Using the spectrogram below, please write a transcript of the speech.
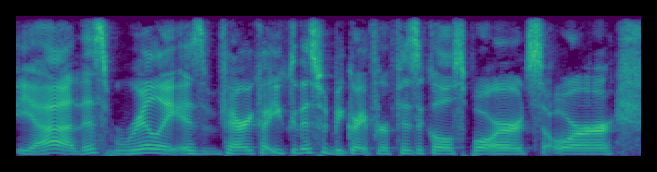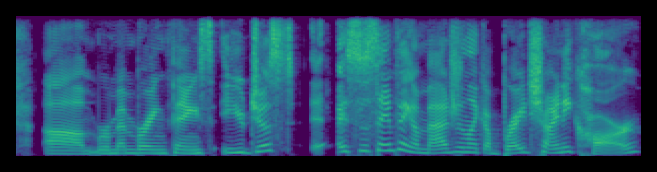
Yeah, this really is very. You could, this would be great for physical sports or um, remembering things. You just, it's the same thing. Imagine like a bright, shiny car.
